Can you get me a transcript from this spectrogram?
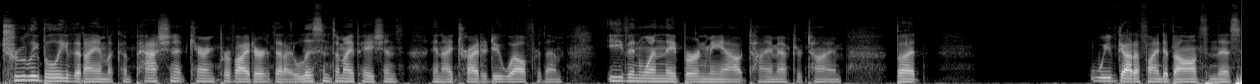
truly believe that I am a compassionate, caring provider, that I listen to my patients and I try to do well for them, even when they burn me out time after time. But we've got to find a balance in this.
